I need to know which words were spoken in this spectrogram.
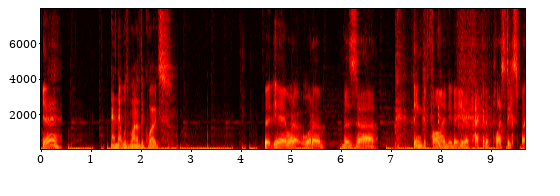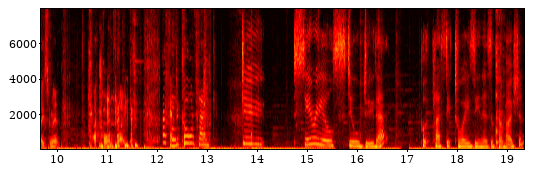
Yeah. and that was one of the quotes. But yeah, what a what a bizarre thing to find in a, in a packet of plastic spacemen. A cornflake. I found a cornflake. Do cereals still do that? Put plastic toys in as a promotion?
